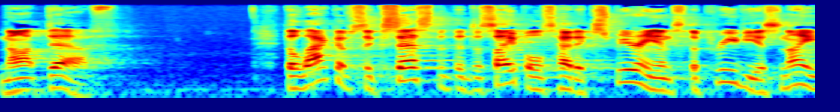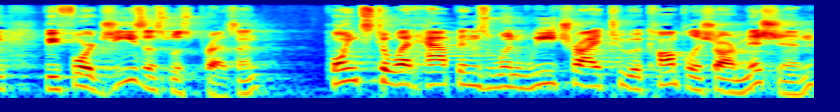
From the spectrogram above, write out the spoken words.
not death. The lack of success that the disciples had experienced the previous night before Jesus was present points to what happens when we try to accomplish our mission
